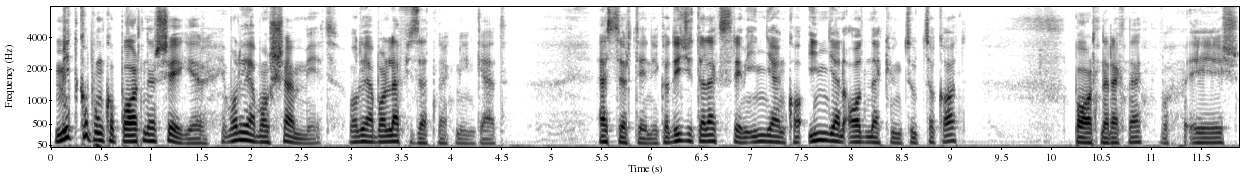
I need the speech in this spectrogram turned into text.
Mit kapunk a partnerségért? Valójában semmit. Valójában lefizetnek minket. Ez történik. A Digital Extreme ingyen, ingyen ad nekünk cuccokat, partnereknek, és,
